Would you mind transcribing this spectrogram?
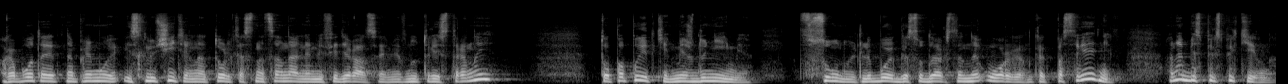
работает напрямую исключительно только с национальными федерациями внутри страны, то попытки между ними всунуть любой государственный орган как посредник, она бесперспективна.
